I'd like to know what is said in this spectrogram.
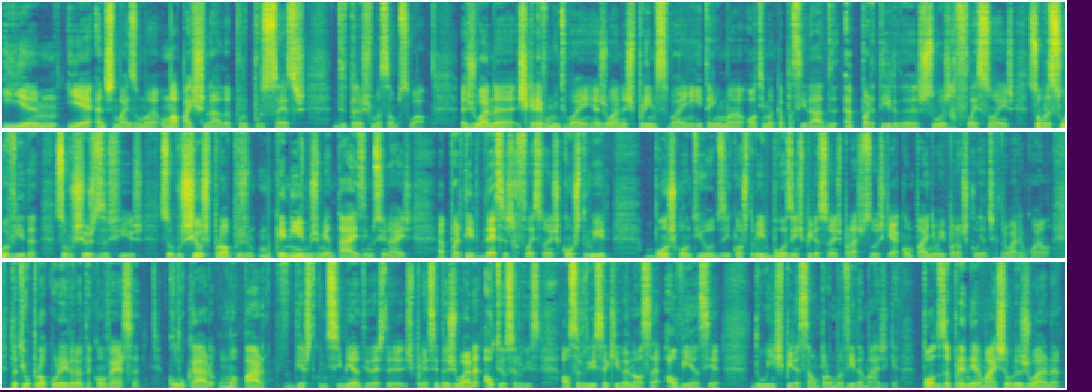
e, um, e, é, antes de mais, uma, uma apaixonada por processos de transformação pessoal. A Joana escreve muito bem, a Joana exprime-se bem e tem uma ótima capacidade de, a partir das suas reflexões sobre a sua vida, sobre os seus desafios, sobre os seus próprios mecanismos mentais e emocionais, a partir dessas reflexões, construir bons conteúdos e construir boas inspirações para as pessoas que a acompanham e para os clientes que trabalham com ela. Portanto, eu procurei durante a conversa colocar uma parte deste conhecimento e desta experiência da Joana ao teu serviço, ao serviço aqui da nossa audiência do Inspiração para uma Vida Mágica. Podes aprender mais sobre a Joana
